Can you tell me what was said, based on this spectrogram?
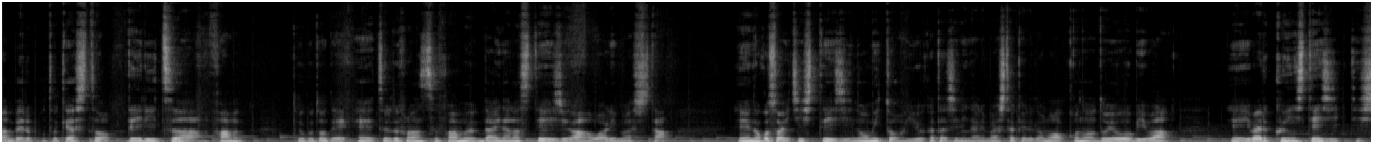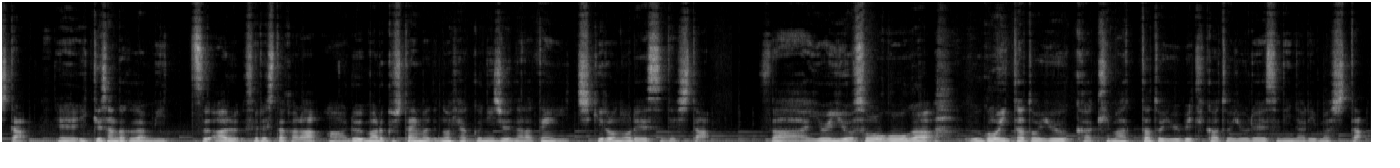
ランベルポッドキャストデイリーツアーファムということで、えー、ツール・ド・フランスファム第7ステージが終わりました。えー、残すは1ステージのみという形になりましたけれども、この土曜日は、えー、いわゆるクイーンステージでした。えー、1級三角が3つあるセレスタからル・マルクシュタインまでの127.1キロのレースでした。さあ、いよいよ総合が動いたというか、決まったというべきかというレースになりました。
